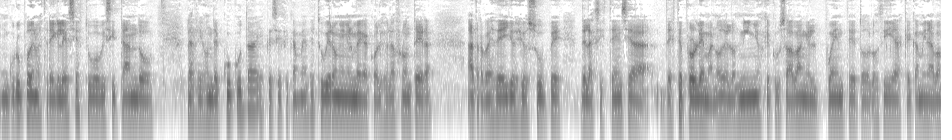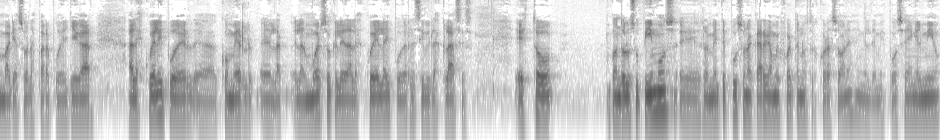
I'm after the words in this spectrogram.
un grupo de nuestra iglesia estuvo visitando la región de Cúcuta y específicamente estuvieron en el megacolegio de la frontera. A través de ellos yo supe de la existencia de este problema, ¿no? de los niños que cruzaban el puente todos los días, que caminaban varias horas para poder llegar a la escuela y poder eh, comer el, el almuerzo que le da la escuela y poder recibir las clases. Esto cuando lo supimos, eh, realmente puso una carga muy fuerte en nuestros corazones, en el de mi esposa y en el mío,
